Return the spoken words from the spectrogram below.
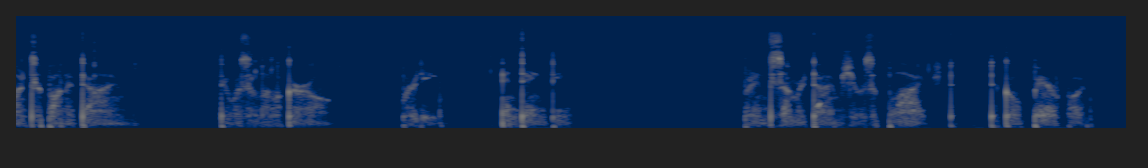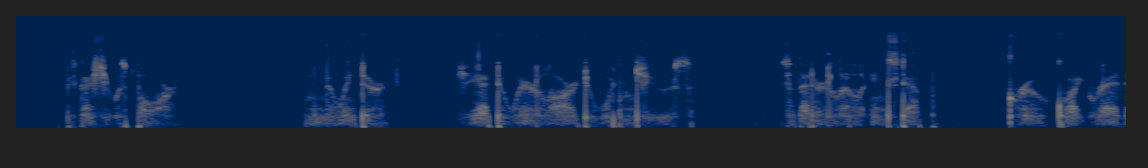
Once upon a time, there was a little girl, pretty and dainty. But in summertime, she was obliged to go barefoot because she was poor. and in the winter she had to wear large wooden shoes so that her little instep grew quite red.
